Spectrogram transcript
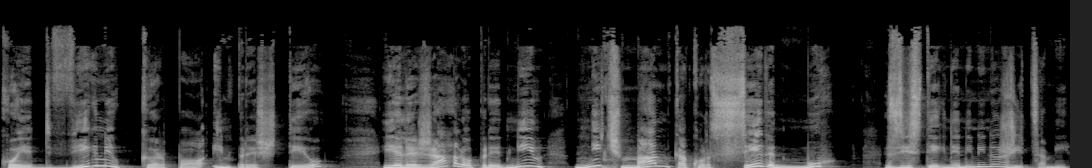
Ko je dvignil krpo in preštel, je ležalo pred njim nič manj kot sedem muh z iztegnjenimi nožicami.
